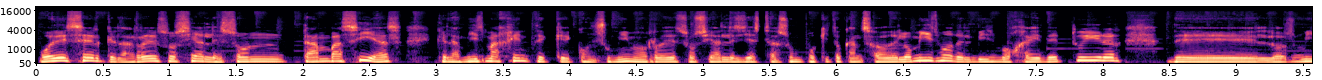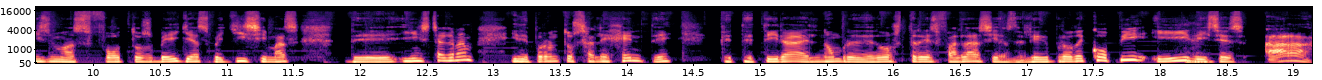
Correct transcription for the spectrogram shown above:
puede ser que las redes sociales son tan vacías que la misma gente que consumimos redes sociales ya estás un poquito cansado de lo mismo, del mismo hate de Twitter, de las mismas fotos bellas, bellísimas de Instagram, y de pronto sale gente que te tira el nombre de dos, tres falacias del libro de copy y dices, ah,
